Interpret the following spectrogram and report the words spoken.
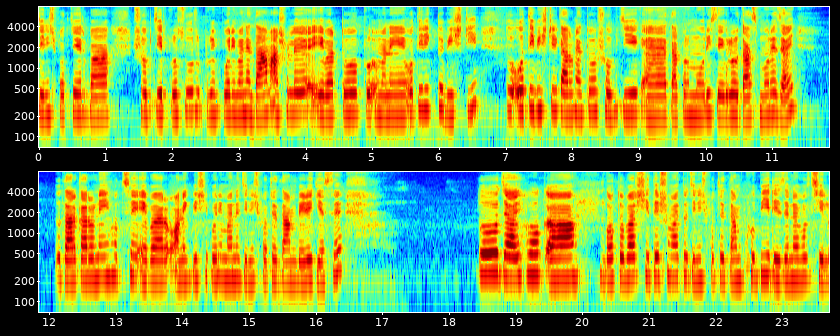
জিনিসপত্রের বা সবজির প্রচুর পরিমাণে দাম। আসলে এবার তো মানে অতিরিক্ত বৃষ্টি। তো অতিবৃষ্টির কারণে তো সবজি তারপর মরিচ এগুলোর গাছ মরে যায়। তো তার কারণেই হচ্ছে এবার অনেক বেশি পরিমাণে জিনিসপত্রের দাম বেড়ে গিয়েছে তো যাই হোক গতবার শীতের সময় তো জিনিসপত্রের দাম খুবই রিজনেবল ছিল,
